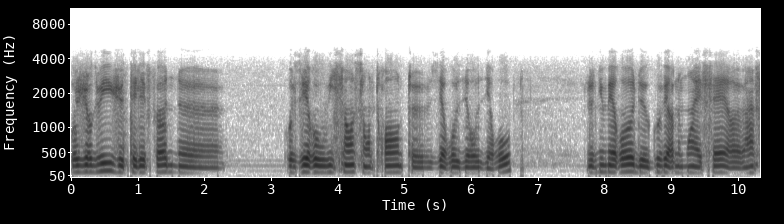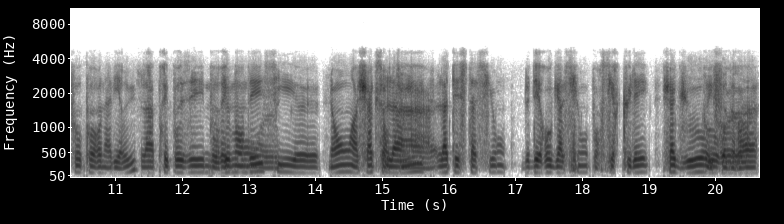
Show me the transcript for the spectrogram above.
Aujourd'hui, je téléphone euh, au 0800 130 euh, 000, le numéro de gouvernement FR euh, Info Coronavirus. La préposée me demandait si euh, non, à chaque sortie, la- l'attestation de dérogation pour circuler chaque jour, il faudra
